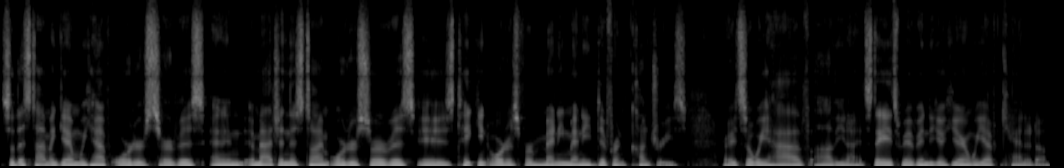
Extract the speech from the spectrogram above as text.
So this time again, we have order service. And imagine this time order service is taking orders for many, many different countries, right? So we have uh, the United States, we have India here, and we have Canada.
